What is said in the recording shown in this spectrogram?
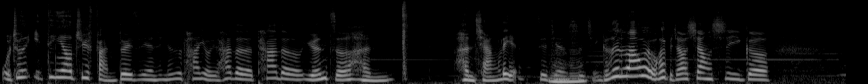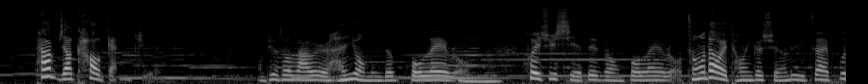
我觉得一定要去反对这件事情，就是他有他的他的原则很很强烈这件事情。可是拉威尔会比较像是一个，他比较靠感觉。嗯比如说拉威尔很有名的 Bolero，、嗯会去写这种 Bolero，从头到尾同一个旋律，在不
